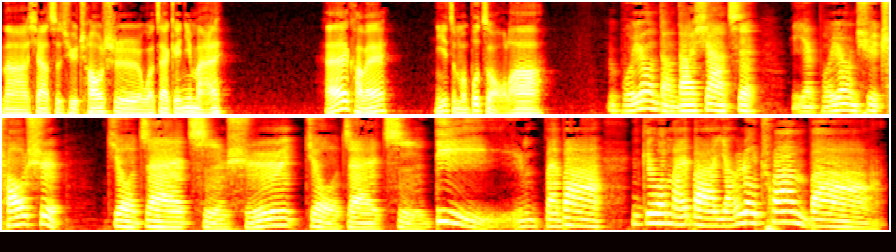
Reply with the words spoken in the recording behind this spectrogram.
那下次去超市我再给你买。哎，卡维，你怎么不走了？不用等到下次，也不用去超市。就在此时，就在此地，白爸，你给我买把羊肉串吧。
